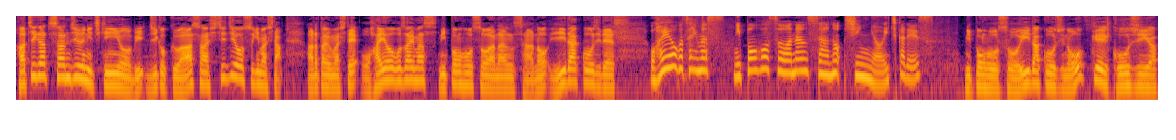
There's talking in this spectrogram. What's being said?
8月30日金曜日時刻は朝7時を過ぎました改めましておはようございます日本放送アナウンサーの飯田浩二ですおはようございます。日本放送アナウンサーの新業一華です。日本放送飯田浩二の OK 工事アッ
